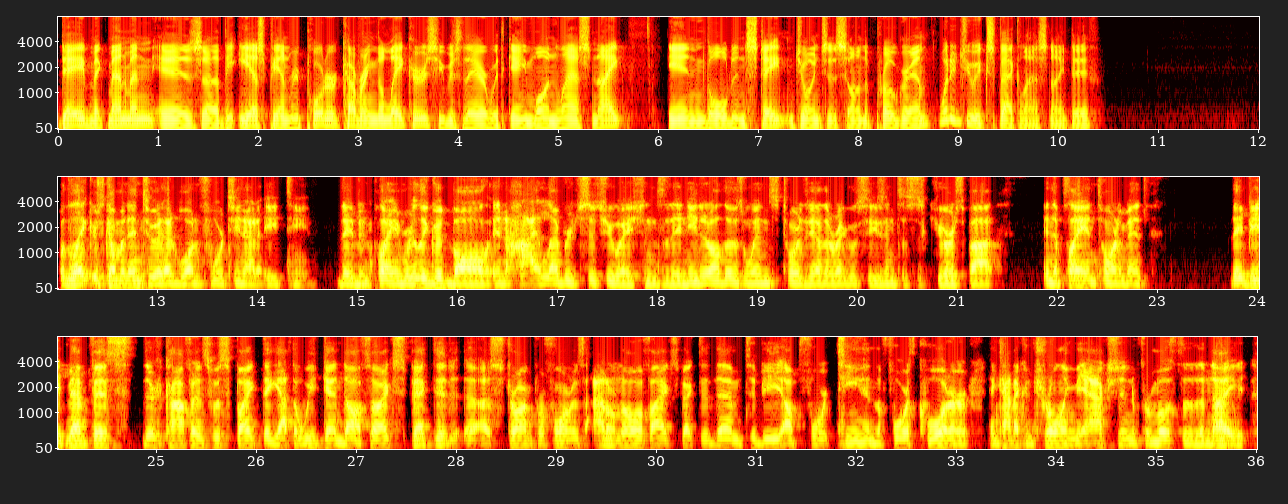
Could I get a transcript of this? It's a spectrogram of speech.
Dave McMenamin is uh, the ESPN reporter covering the Lakers. He was there with game one last night in Golden State and joins us on the program. What did you expect last night, Dave? Well, the Lakers coming into it had won 14 out of 18. They've been playing really good ball in high leverage situations. They needed all those wins towards the end of the regular season to secure a spot in the play-in tournament. They beat Memphis. Their confidence was spiked. They got the weekend off. So I expected a strong performance. I don't know if I expected them to be up 14 in the fourth quarter and kind of controlling the action for most of the night.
